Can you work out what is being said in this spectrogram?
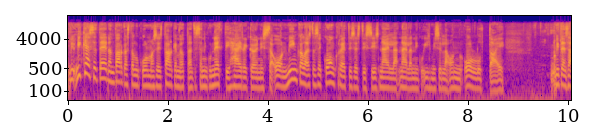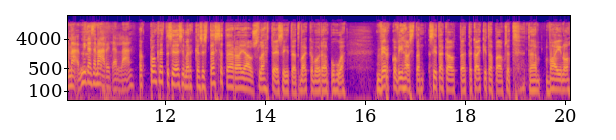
Mikä se teidän tarkastelukulma siis tarkemmin ottaen tässä niin kuin nettihäiriköinnissä on? Minkälaista se konkreettisesti siis näillä, näillä niin kuin ihmisillä on ollut tai miten se, miten se määritellään? No, konkreettisia esimerkkejä. Siis tässä tämä rajaus lähtee siitä, että vaikka voidaan puhua verkkovihasta sitä kautta, että kaikki tapaukset, tämä vaino,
